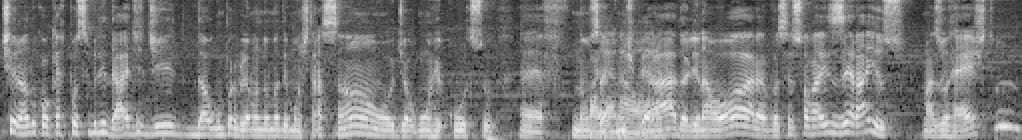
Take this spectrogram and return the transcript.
tirando qualquer possibilidade de dar algum problema numa demonstração ou de algum recurso é, não sair como na hora. esperado ali na hora, você só vai zerar isso. Mas o resto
